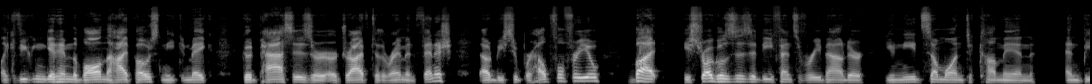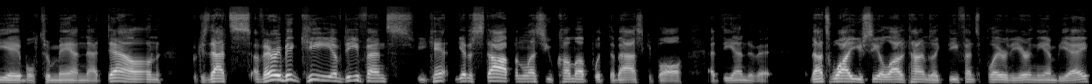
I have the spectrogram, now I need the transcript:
Like if you can get him the ball in the high post and he can make good passes or, or drive to the rim and finish, that would be super helpful for you. But he struggles as a defensive rebounder. You need someone to come in and be able to man that down because that's a very big key of defense. You can't get a stop unless you come up with the basketball at the end of it. That's why you see a lot of times like defensive player of the year in the NBA.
